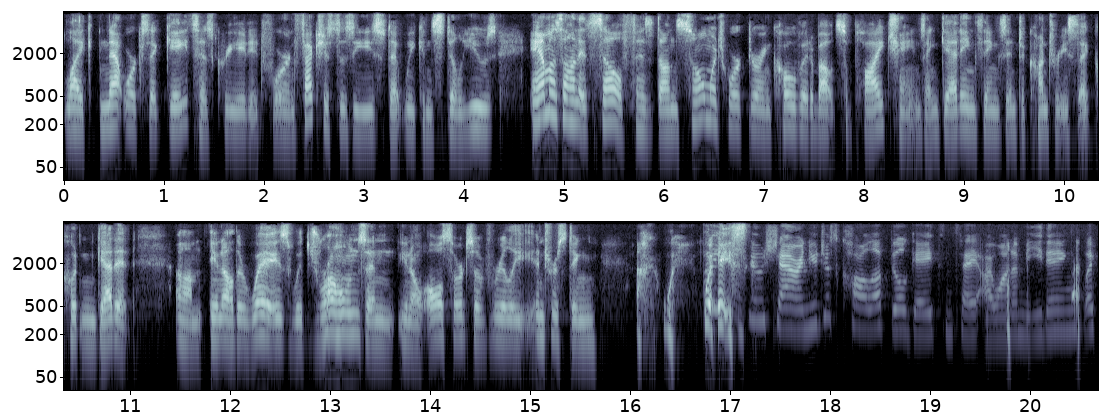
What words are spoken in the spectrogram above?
like networks that Gates has created for infectious disease that we can still use. Amazon itself has done so much work during COVID about supply chains and getting things into countries that couldn't get it um, in other ways with drones and you know all sorts of really interesting ways. do, Sharon? You just call up Bill Gates and say, "I want a meeting." Like,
